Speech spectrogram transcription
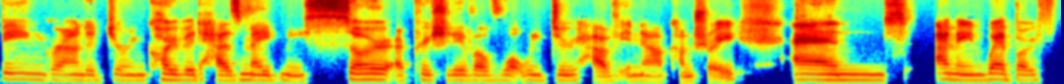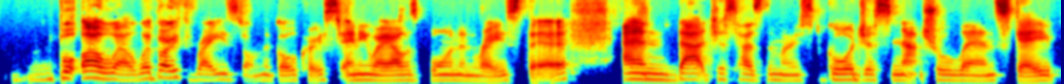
being grounded during covid has made me so appreciative of what we do have in our country. And i mean we're both oh well we're both raised on the gold coast anyway. I was born and raised there. And that just has the most gorgeous natural landscape.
